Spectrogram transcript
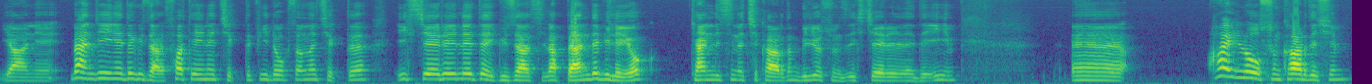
Yani bence yine de güzel. Fatih'ine çıktı. P90'a çıktı. XCR'le de güzel silah. Bende bile yok. Kendisine çıkardım. Biliyorsunuz XCR'le de iyiyim. Ee, hayırlı olsun kardeşim.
